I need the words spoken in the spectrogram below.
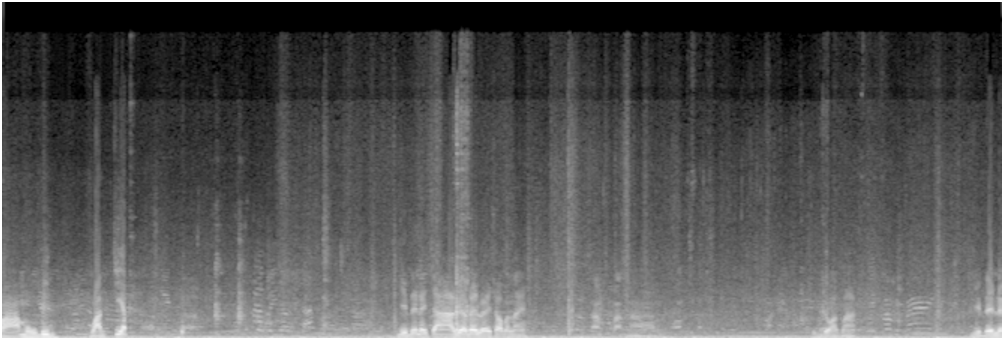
ป๋าหมูบิน หวานเจี๊ยบ หยิบได้เลยจ้า เลือกได้เลยชอบอันไหนสามสิบบาทครับสุดยอดมาก หยิบได้เล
